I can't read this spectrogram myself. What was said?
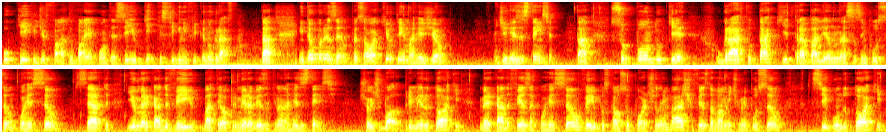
o que, que de fato vai acontecer e o que, que significa no gráfico, tá? Então, por exemplo, pessoal, aqui eu tenho uma região de resistência, tá? Supondo que o gráfico está aqui trabalhando nessas impulsão correção, certo? E o mercado veio, bateu a primeira vez aqui na resistência. Show de bola. Primeiro toque, o mercado fez a correção, veio buscar o suporte lá embaixo, fez novamente uma impulsão. Segundo toque,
